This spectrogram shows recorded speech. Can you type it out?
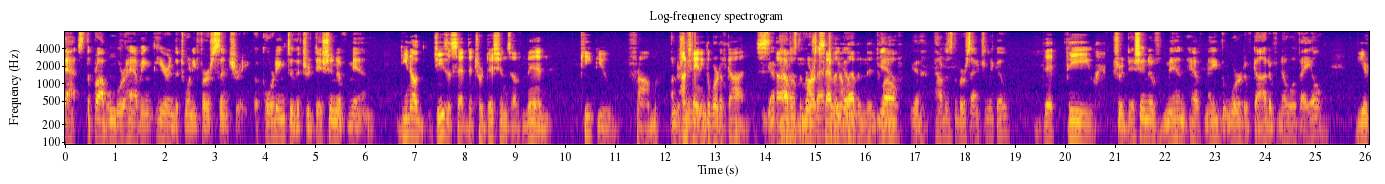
That's the problem we're having here in the 21st century. According to the tradition of men, Do You know, Jesus said the traditions of men keep you from Understanding- understanding, the Word of God. Yep. How does the um, Mark verse 7, actually go? 11, and 12. Yeah. Yeah. How does the verse actually go? That the Tradition of men have made the word of God of no avail. Your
